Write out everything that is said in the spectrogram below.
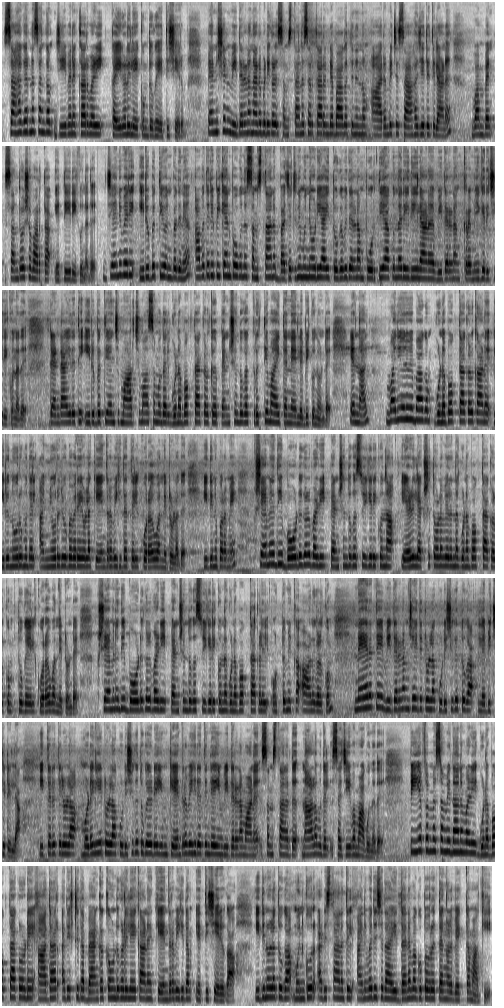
സഹകരണ സംഘം ജീവനക്കാർ വഴി കൈകളിലേക്കും തുക എത്തിച്ചേരും. പെൻഷൻ വിതരണ നടപടികൾ സംസ്ഥാന സർക്കാരിന്റെ ഭാഗത്തു നിന്നും ആരംഭിച്ച സാഹചര്യത്തിലാണ് വമ്പൻ സന്തോഷ വാർത്ത എത്തിയിരിക്കുന്നത്. ജനുവരി ഇരുപത്തിയൊൻപതിന് അവതരിപ്പിക്കാൻ പോകുന്ന സംസ്ഥാന ബജറ്റിന് മുന്നോടിയായി തുക വിതരണം പൂർത്തിയാക്കുന്ന രീതിയിലാണ് വിതരണം ക്രമീകരിച്ചിരിക്കുന്നത്. രണ്ടായിരത്തി ഇരുപത്തിയഞ്ച് മാർച്ച് മാസം മുതൽ ഗുണഭോക്താക്കൾക്ക് പെൻഷൻ തുക കൃത്യമായി തന്നെ ലഭിക്കുന്നുണ്ട്. എന്നാൽ വലിയൊരു വിഭാഗം ഗുണഭോക്താക്കൾക്കാണ് ഇരുന്നൂറ് മുതൽ അഞ്ഞൂറ് രൂപ വരെയുള്ള കേന്ദ്രവിഹിതത്തിൽ കുറവ് വന്നിട്ടുള്ളത്. ഇതിനു പുറമെ ക്ഷേമനിധി ബോർഡുകൾ വഴി പെൻഷൻ തുക സ്വീകരിക്കുന്ന ഏഴ് ലക്ഷത്തോളം വരുന്ന ഗുണഭോക്താക്കൾക്കും തുകയിൽ കുറവ് വന്നിട്ടുണ്ട്. ക്ഷേമനിധി ബോർഡുകൾ വഴി പെൻഷൻ തുക സ്വീകരിക്കുന്ന ഗുണഭോക്താക്കളിൽ ഒട്ടുമിക്ക ആളുകൾക്കും നേരത്തെ വിതരണം ചെയ്തിട്ടുള്ള കുടിശ്ശിക തുക ലഭിച്ചിട്ടില്ല. ഇത്തരത്തിലുള്ള മുടങ്ങിയിട്ടുള്ള കുടിശ്ശിക തുകയുടെയും കേന്ദ്രവിഹിതത്തിന്റെയും വിതരണമാണ് സംസ്ഥാനത്ത് നാളെ മുതൽ സജീവമാകുന്നത്. പി എഫ് എം എസ് സംവിധാനം വഴി ഗുണഭോക്താക്കളുടെ ആധാർ അധിഷ്ഠിത ബാങ്ക് അക്കൗണ്ടുകളിലേക്കാണ് കേന്ദ്രവിഹിതം എത്തിച്ചേരുക. ഇതിനുള്ള തുക മുൻകൂർ അടിസ്ഥാനത്തിൽ അനുവദിച്ചതായി ധനവകുപ്പ് വൃത്തങ്ങൾ വ്യക്തമാക്കി.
